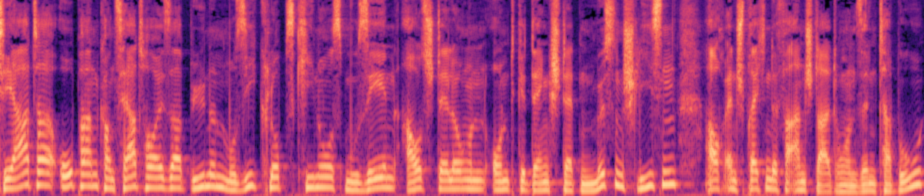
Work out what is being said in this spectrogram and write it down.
Theater, Opern, Konzerthäuser, Bühnen, Musikclubs, Kinos, Museen, Ausstellungen und Gedenkstätten müssen schließen. Auch entsprechende Veranstaltungen sind tabu.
